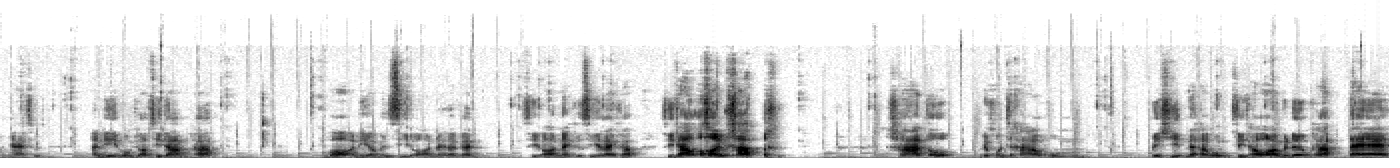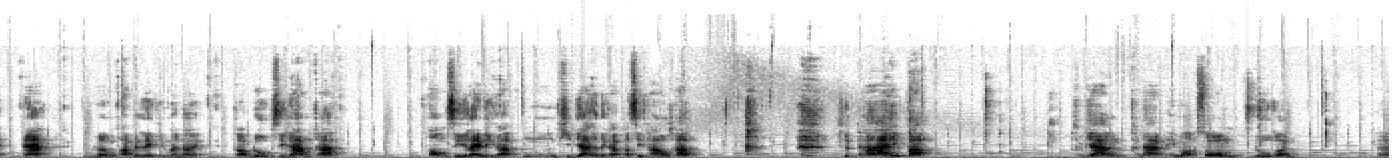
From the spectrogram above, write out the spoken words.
มันง่ายสุด อันนี้ผมชอบสีดำครับเบาะอันนี้เอาเป็นสีอ่อนหน่อยแล้วกัน สีอ่อนหน่อยคือสีอะไรครับ สีดาวอ่อนครับ ขาโต๊ะ เดี๋ยวคนจะหาว่าผมไม่คิดนะครับ ผมสีเทาอ่อนเหมือนเดิมครับ แต่อะเพิ่มความเป็นเหล็กขึ้นมาหน่อยกรอบรูปสีดำครับ ห้องสีอะไรดีครับอืมคิดยากเลยครับเอาสีเทาครับ สุดท้ายปรับ ทุกอย่างขนาดให้เหมาะสมดูก่อนอ่า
